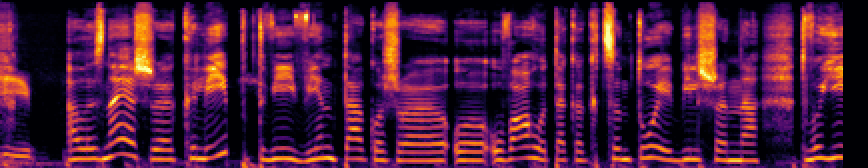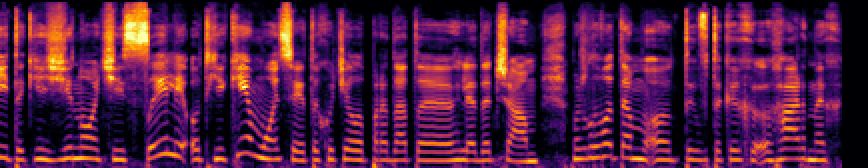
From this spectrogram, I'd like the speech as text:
і Але знаєш, е, кліп твій він також е, о, увагу так акцентує більше на твоїй такій жіночій силі. От які емоції ти хотіла передати глядачам? Можливо, там е, ти в таких гарних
